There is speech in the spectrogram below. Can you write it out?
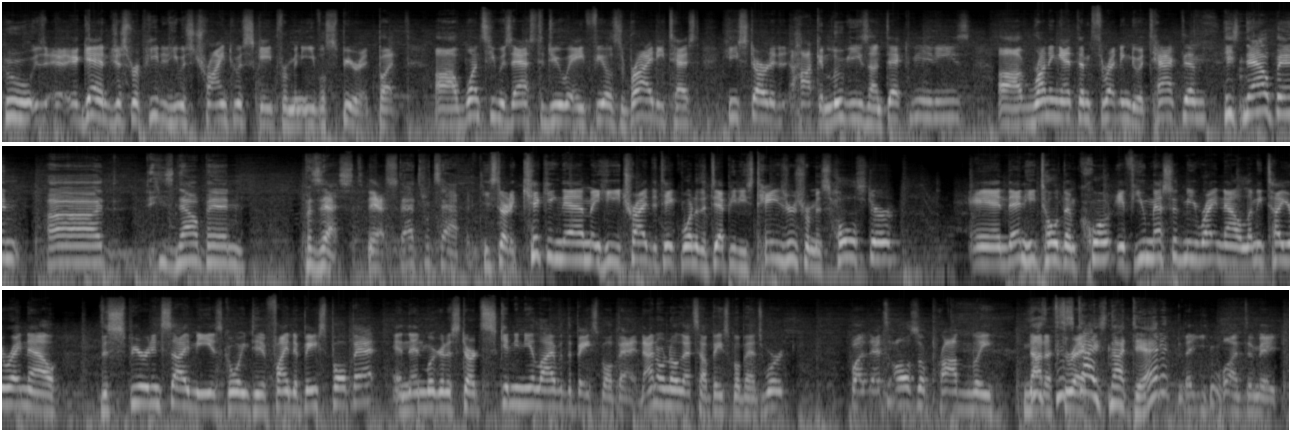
who, again, just repeated he was trying to escape from an evil spirit. But uh, once he was asked to do a field sobriety test, he started hocking loogies on deputies, uh, running at them, threatening to attack them. He's now been uh he's now been possessed. Yes. That's what's happened. He started kicking them. He tried to take one of the deputies' tasers from his holster. And then he told them, quote, if you mess with me right now, let me tell you right now, the spirit inside me is going to find a baseball bat, and then we're going to start skinning you alive with the baseball bat. And I don't know that's how baseball bats work, but that's also probably not a threat. this guy's not dead. that you want to make.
